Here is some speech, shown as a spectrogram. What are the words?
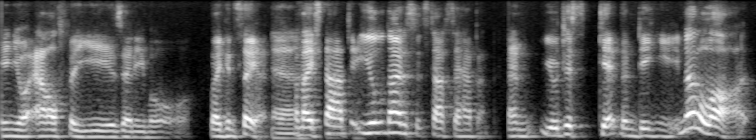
in your alpha years anymore. They can see it. Yeah. And they start to, you'll notice it starts to happen. And you'll just get them digging you. Not a lot,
